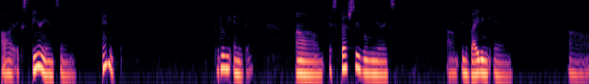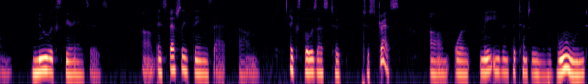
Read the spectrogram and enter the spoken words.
are experiencing anything, literally anything, um, especially when we are ex- um, inviting in um, new experiences, um, especially things that um, expose us to, to stress um, or may even potentially wound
